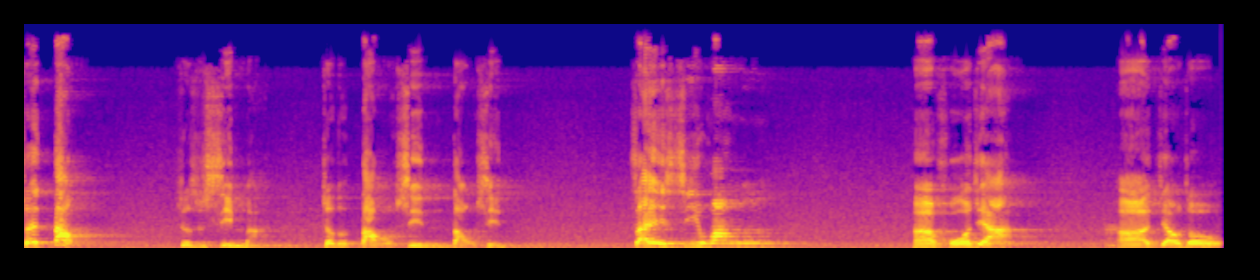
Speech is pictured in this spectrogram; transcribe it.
所以道就是心嘛，叫做道心，道心。在西方啊，佛家啊叫做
